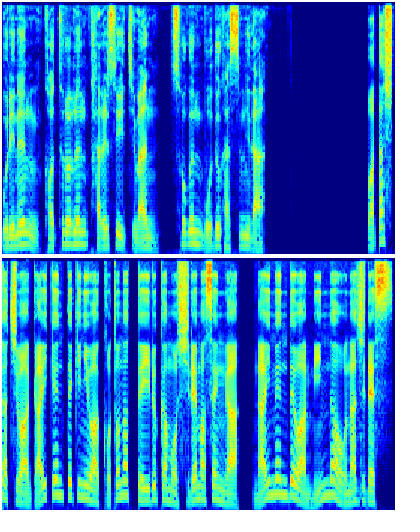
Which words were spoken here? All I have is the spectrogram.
우리는 겉으로는 다를 수 있지만 속은 모두 같습니다. 私たちは外見的には異なっているかもしれませんが内面ではみんな同じです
